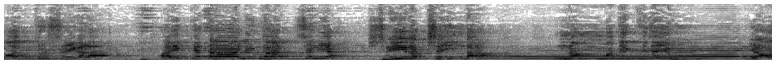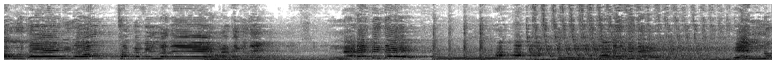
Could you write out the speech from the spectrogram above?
ಮಾತೃಶ್ರೀಗಳ ಐಕ್ಯತಾ ಲಿಂಗಾರ್ಚನೆಯ ಶ್ರೀರಕ್ಷೆಯಿಂದ ನಮ್ಮ ದಿಗ್ವಿಜಯವು ಯಾವುದೇ ನಿರಾಂತಕವಿಲ್ಲದೆ ನಡೆದಿದೆ. ನಡೆದಿದೆ. ನಡೆದಿದೆ. ಎನ್ನು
